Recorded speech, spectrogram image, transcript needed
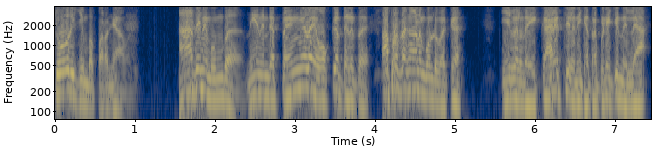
ചോദിക്കുമ്പോ പറഞ്ഞാ മതി. അതിനു മുമ്പ് നീ നിന്റെ പെങ്ങളെ ഒക്കത്തെടുത്ത് അപ്പുറത്തെങ്ങാനും കൊണ്ട് വെക്ക്. ഇവരുടെ ഈ കരച്ചിൽ എനിക്ക് അത്ര പിടിക്കുന്നില്ല.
